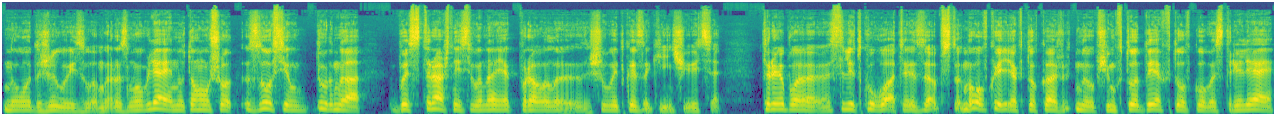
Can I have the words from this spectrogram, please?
ну от живий з вами розмовляю. Ну тому що зовсім дурна безстрашність, вона, як правило, швидко закінчується. Треба слідкувати за обстановкою, як то кажуть. Ну, в общем, хто де, хто в кого стріляє,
